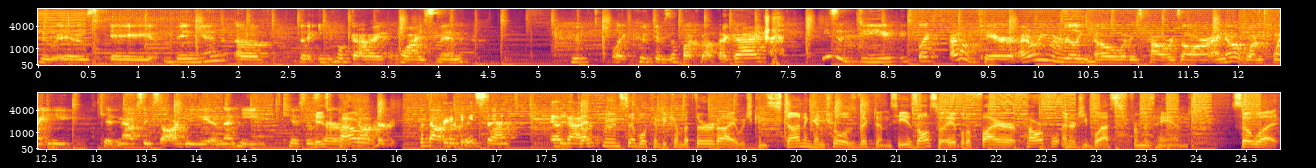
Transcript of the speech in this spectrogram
who is a minion of the evil guy Wiseman, who like who gives a fuck about that guy? He's a D. Like I don't care. I don't even really know what his powers are. I know at one point he kidnaps Usagi and then he kisses His her power- without her without her consent. Oh His. Dark Moon symbol can become a third eye, which can stun and control his victims. He is also able to fire powerful energy blasts from his hand. So what?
